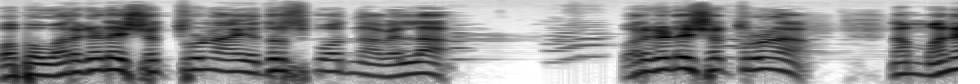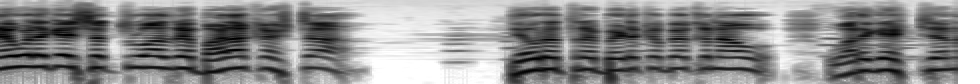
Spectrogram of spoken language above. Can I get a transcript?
ಒಬ್ಬ ಹೊರಗಡೆ ಶತ್ರುನ ಎದುರಿಸ್ಬೋದು ನಾವೆಲ್ಲ. ಹೊರಗಡೆ ಶತ್ರುನ ನಮ್ಮ ಮನೆ ಒಳಗೆ ಶತ್ರು ಆದರೆ ಬಹಳ ಕಷ್ಟ. ದೇವ್ರ ಹತ್ರ ಬೇಡ್ಕೋಬೇಕು ನಾವು. ಹೊರಗೆ ಎಷ್ಟು ಜನ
